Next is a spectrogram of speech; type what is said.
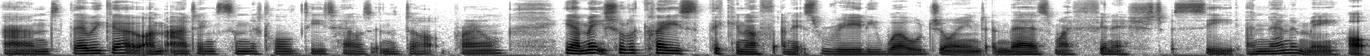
And there we go. I'm adding some little details in the dark brown. Yeah make sure the clay is thick enough and it's really well joined. And there's my finished sea anemone. Hot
